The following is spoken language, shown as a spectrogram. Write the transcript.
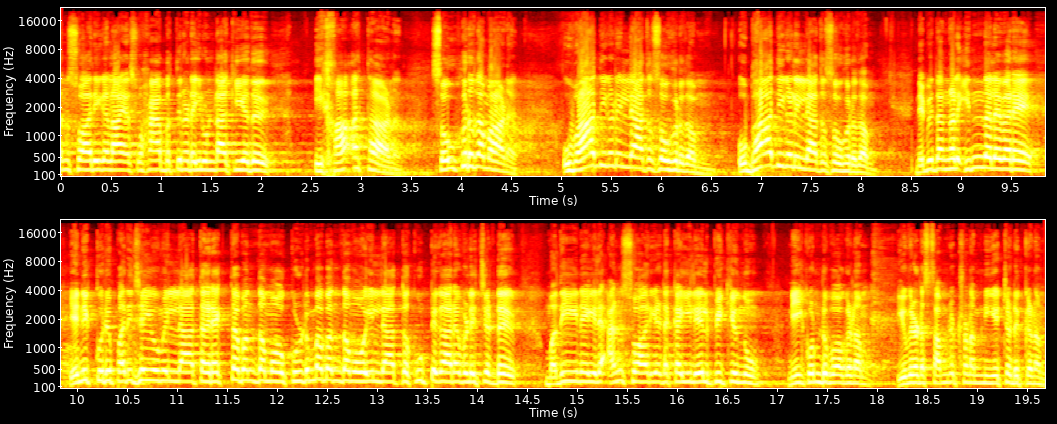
അൻസ്വാരികളായ സുഹാബത്തിനിടയിൽ ഉണ്ടാക്കിയത് ഇഹാത്താണ് സൗഹൃദമാണ്. ഉപാധികളില്ലാത്ത സൗഹൃദം ഉപാധികളില്ലാത്ത സൗഹൃദം. നബി തങ്ങൾ ഇന്നലെ വരെ എനിക്കൊരു പരിചയവുമില്ലാത്ത രക്തബന്ധമോ കുടുംബ ബന്ധമോ ഇല്ലാത്ത കൂട്ടുകാരെ വിളിച്ചിട്ട് മദീനയിലെ അൻസ്വാരിയുടെ കയ്യിൽ ഏൽപ്പിക്കുന്നു. നീ കൊണ്ടുപോകണം. ഇവരുടെ സംരക്ഷണം നീ ഏറ്റെടുക്കണം.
